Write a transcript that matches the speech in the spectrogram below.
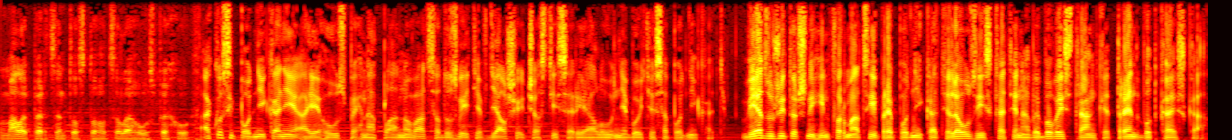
malé percento z toho celého úspechu. Ako si podnikanie a jeho úspech naplánovať sa dozviete v ďalšej časti seriálu Nebojte sa podnikať. Viac užitočných informácií pre podnikateľov získate na webovej stránke trend.sk.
